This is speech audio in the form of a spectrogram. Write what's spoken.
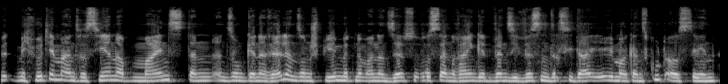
Würd, mich würde ja mal interessieren, ob Mainz dann in so ein, generell in so ein Spiel mit einem anderen Selbstbewusstsein reingeht, wenn sie wissen, dass sie da eh immer ganz gut aussehen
